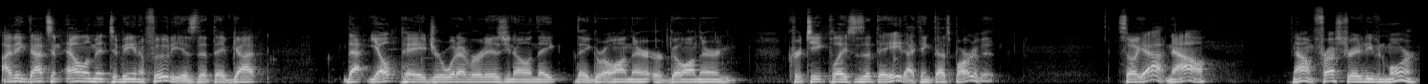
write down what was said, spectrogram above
I think that's an element to being a foodie is that they've got that Yelp page or whatever it is, you know, and they they grow on there or go on there and critique places that they eat. I think that's part of it. So yeah, now now I'm frustrated even more.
